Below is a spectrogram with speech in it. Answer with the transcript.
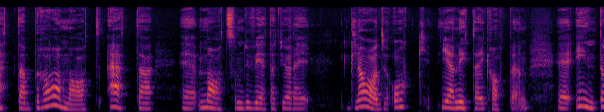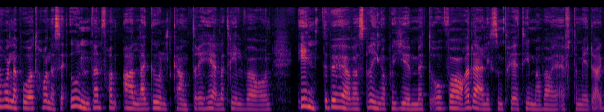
äta bra mat, äta eh, mat som du vet att gör dig glad och ger nytta i kroppen. Eh, inte hålla på att hålla sig undan från alla guldkanter i hela tillvaron. Inte behöva springa på gymmet och vara där liksom tre timmar varje eftermiddag.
